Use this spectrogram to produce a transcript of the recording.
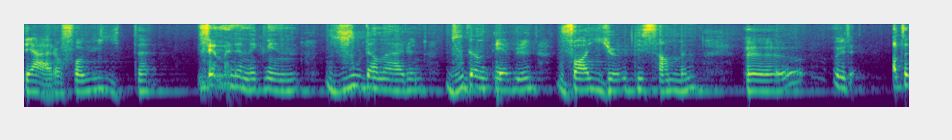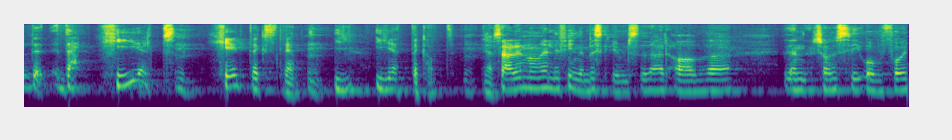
det er å få vite hvem er denne kvinnen? Hvordan er hun? Hvordan lever hun? Hva gjør de sammen? Altså det, er helt, helt ekstremt i, i etterkant. Ja. Så er det noen veldig fine beskrivelser der av uh, en sjalusi overfor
